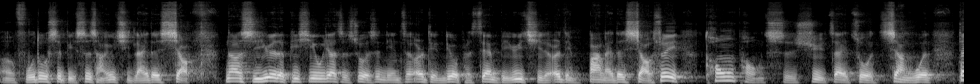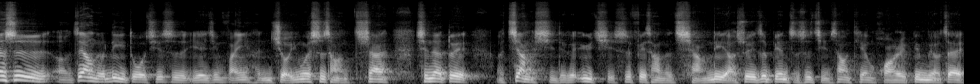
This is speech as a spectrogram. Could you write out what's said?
呃幅度是比市场预期来的小。那十一月的 P C 物价指数也是年增二点六 percent，比预期的二点八来的小，所以通膨持续在做降温。但是呃这样的利多其实也已经反映很久，因为市场现在现在对呃降息的一个预期是非常的强烈啊，所以这边只是锦上添花而已，并没有在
